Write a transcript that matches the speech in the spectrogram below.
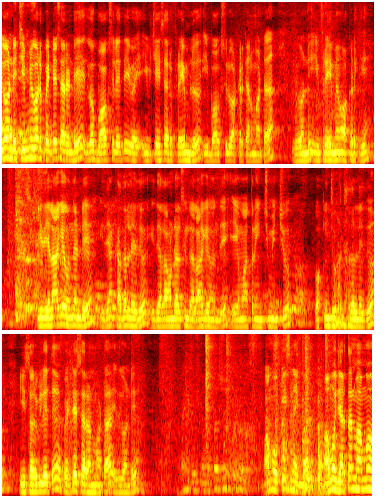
ఇదిగోండి చిమ్మి కూడా పెట్టేశారండి. ఇదిగో బాక్సులు అయితే ఇవి ఇవి చేశారు ఫ్రేమ్లు. ఈ బాక్సులు అక్కడికి అనమాట ఇదిగోండి ఈ ఫ్రేమ్ ఏమో అక్కడికి. ఇది ఇలాగే ఉందండి. ఇదేం కదలలేదు. ఇది ఎలా ఉండాల్సింది అలాగే ఉంది. ఏమాత్రం ఇంచుమించు ఒక ఇంచు కూడా కదలలేదు. ఈ సరుకులు అయితే పెట్టేశారనమాట ఇదిగోండి. మాము ఒక పీస్ నాయక్ బార్ మాము జర్తాను మాము.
